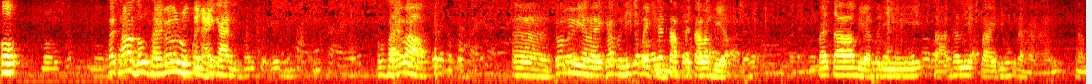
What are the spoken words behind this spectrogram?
โอ้พระเช้าสงสัยไหมว่าลุงไปไหนกัน สงสัยเปล่าเออก็ไม่มีอะไรครับ วันนี้ก็ไปแค่ตับไปตามระเบียบ ไปตามระเบียบพอดีศาลท่านเรียกไปที่มุกดาหารครับ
